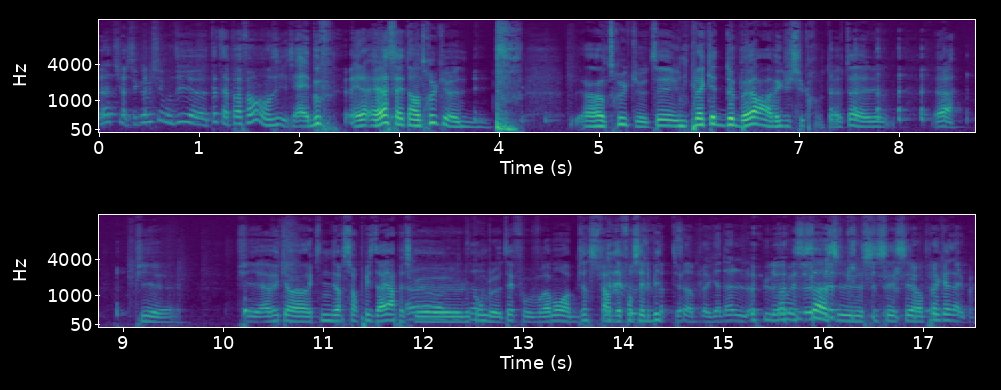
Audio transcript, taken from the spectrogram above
Là, tu vois, c'est comme si on dit, euh, Toi, t'as pas faim On dit, eh, bouffe. Et là, et là, ça a été un truc, euh, pff, un truc, tu sais, une plaquette de beurre avec du sucre. T'as- t'as- voilà. Puis, euh, puis avec un Kinder Surprise derrière, parce que Oh, le putain. comble, tu sais, faut vraiment bien se faire défoncer le bit. tu C'est vois. un plug anal. Le, le- Non, mais c'est le- ça, c'est- c'est c'est un plein canal, quoi.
